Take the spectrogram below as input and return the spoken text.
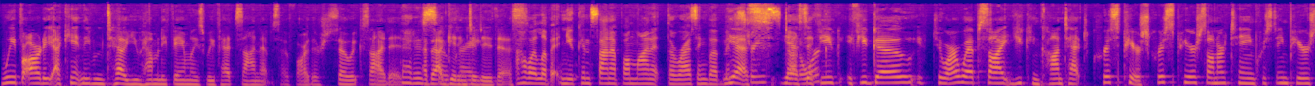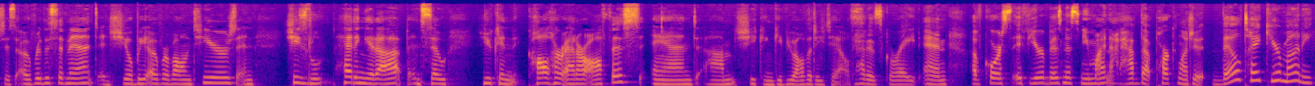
we've already, I can't even tell you how many families we've had sign up so far. They're so excited about so getting to do this. Oh, I love it! And you can sign up online at the Rising Above Ministries. Yes, yes. If you if you go to our website, you can contact Chris Pierce. Chris Pierce on our team. Christine Pierce is over this event, and she'll be over volunteers, and she's heading it up. And so you can call her at our office, and um, she can give you all the details. That is great. And of course, if you're a business and you might not have that parking lot, they'll take your money.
